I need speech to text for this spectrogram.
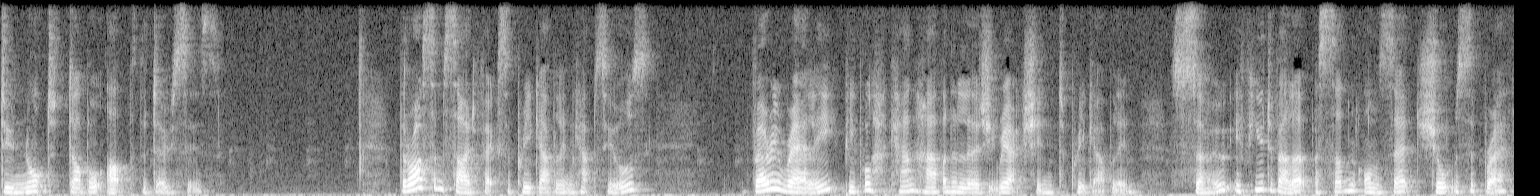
Do not double up the doses. There are some side effects of pregabalin capsules. Very rarely, people can have an allergic reaction to pregabalin. So, if you develop a sudden onset shortness of breath,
